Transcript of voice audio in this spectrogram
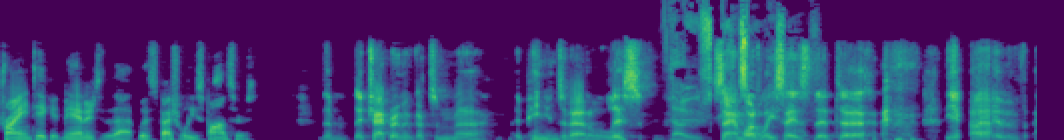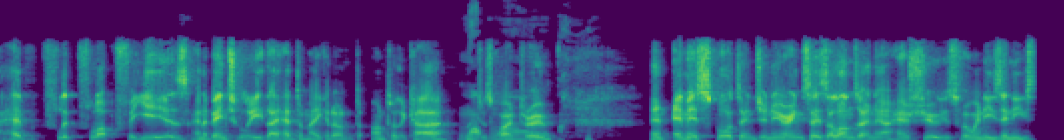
try and take advantage of that with specialty sponsors. The, the chat room have got some uh, opinions about all this. Those Sam Watley says that uh, the have, have flip flopped for years, and eventually they had to make it on, onto the car, which is quite true. And MS Sports Engineering says Alonso now has shoes for when he's in his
